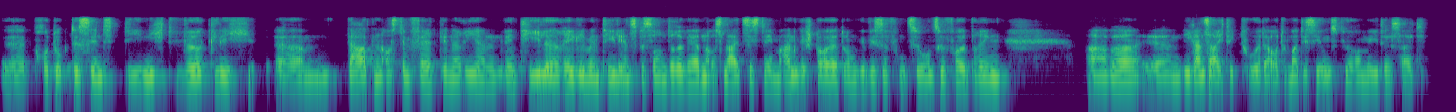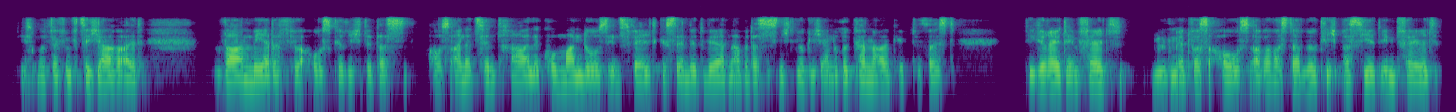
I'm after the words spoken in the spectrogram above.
äh, Produkte sind, die nicht wirklich ähm, Daten aus dem Feld generieren. Ventile, Regelventile insbesondere werden aus Leitsystemen angesteuert, um gewisse Funktionen zu vollbringen. Aber ähm, die ganze Architektur der Automatisierungspyramide seit die ist ungefähr 50 Jahre alt, war mehr dafür ausgerichtet, dass aus einer Zentrale Kommandos ins Feld gesendet werden, aber dass es nicht wirklich einen Rückkanal gibt. Das heißt, die Geräte im Feld üben etwas aus, aber was da wirklich passiert im Feld,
